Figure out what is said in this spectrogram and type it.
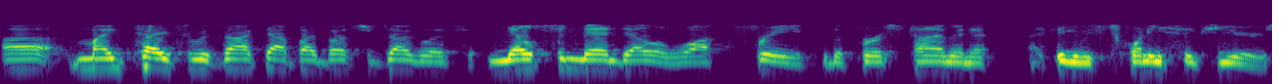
uh, Mike Tyson was knocked out by Buster Douglas, Nelson Mandela walked free for the first time in, I think it was 26 years.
